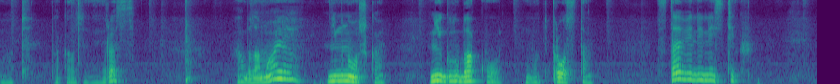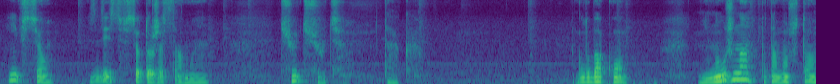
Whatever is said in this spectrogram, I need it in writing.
Вот, показываю. Раз. Обломали немножко, не глубоко. Вот, просто ставили листик и все. Здесь все то же самое. Чуть-чуть. Так. Глубоко не нужно, потому что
